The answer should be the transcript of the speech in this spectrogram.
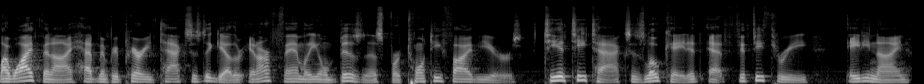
My wife and I have been preparing taxes together in our family owned business for 25 years. TNT Tax is located at 5389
